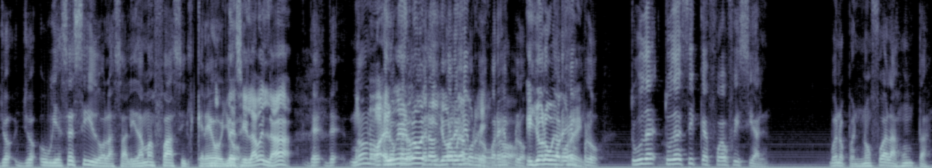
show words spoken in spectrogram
Yo, yo hubiese sido la salida más fácil, creo no, yo. Decir la verdad. De- de- no, no, hay un pero- error pero, y yo por lo voy a ejemplo, corregir. Por ejemplo, Y yo lo voy a por corregir. ejemplo, tú, de, tú decís que fue oficial. Bueno, pues no fue a la Junta.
